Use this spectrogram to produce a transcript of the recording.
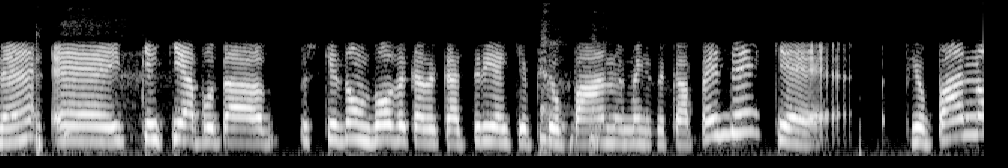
ναι ε, και εκεί από τα σχεδόν 12, 13 και πιο πάνω μέχρι 15 και πιο πάνω.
